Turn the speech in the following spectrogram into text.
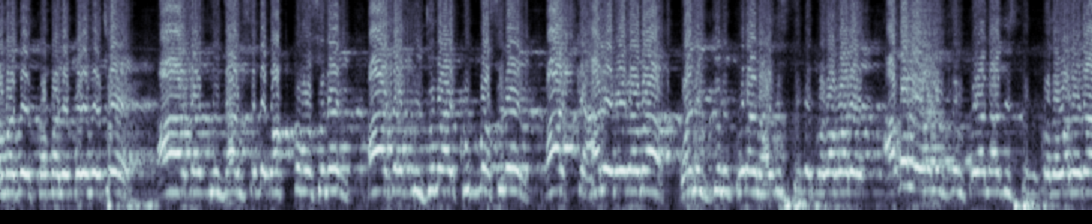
আমাদের কপালে পড়ে গেছে। আজ আপনি জানসাদে বক্তব্য শুনেন, আজ আপনি জুমায় খুব শুনেন, আজকে আরে ওলামা অনেকজন কোরআন হাদিস থেকে কথা বলে, আবারও অনেকজন কোরআন হাদিস থেকে কথা বলে না।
